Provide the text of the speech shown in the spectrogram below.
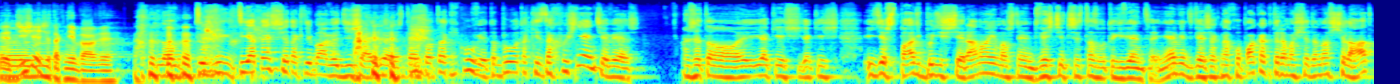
Ja dzisiaj się tak nie bawię. No, tu, ja też się tak nie bawię dzisiaj, wiesz, to, to tak jak mówię, to było takie zachłyśnięcie, wiesz że to jakieś, jakieś idziesz spać, budzisz się rano i masz, nie wiem, 200-300 zł więcej, nie? Więc wiesz, jak na chłopaka, który ma 17 lat,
